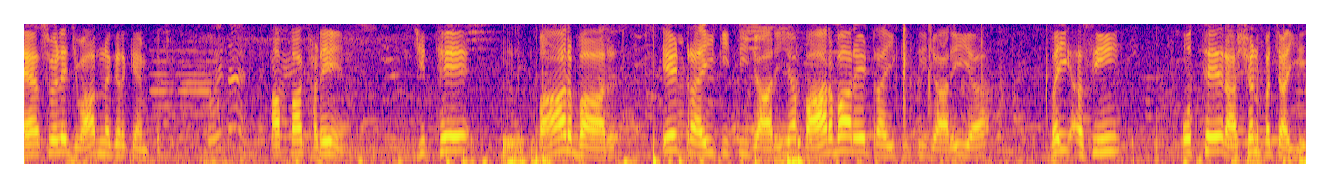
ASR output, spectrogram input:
ਇਸ ਵੇਲੇ ਜਵਾਹਰ ਨਗਰ ਕੈਂਪ 'ਚ। ਆਪਾਂ ਖੜੇ ਆ। ਜਿੱਥੇ ਬਾਰ-ਬਾਰ ਇਹ ਟਰਾਈ ਕੀਤੀ ਜਾ ਰਹੀ ਆ, ਬਾਰ-ਬਾਰ ਇਹ ਟਰਾਈ ਕੀਤੀ ਜਾ ਰਹੀ ਆ, ਬਈ ਅਸੀਂ ਉੱਥੇ ਰਾਸ਼ਨ ਪਹੁੰਚਾਈਏ।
